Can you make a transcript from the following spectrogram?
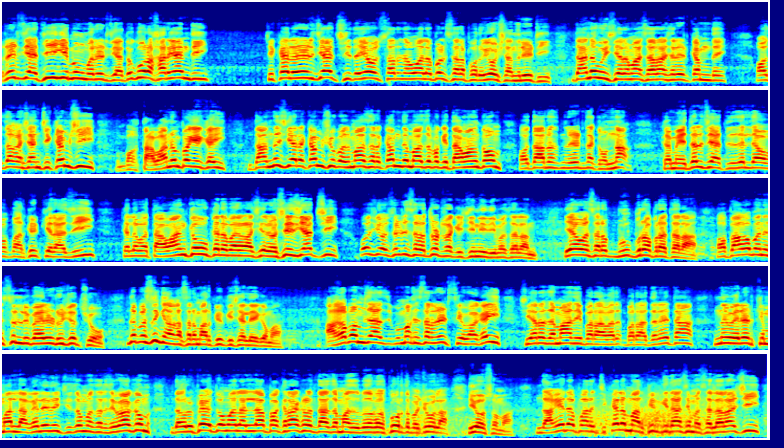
ریډ زیاتېږي موږ به ریډ زیات وګوره خریان دي چې کله ریټ زیات شي د یو سر نه والا بل سره پورې یو شان ریټ وي دا نه وایي چې یاره ما سره راشه ریټ کم دی او دغه شان چې کم شي تاوان هم پکې کوي دا هم نه چې یاره کم شو بس ما سره کم دی ما زه پکې تاوان کوم او دا ریټ نه کوم نه کمېدل زیاتېدل دا په مارکیټ کې راځي کله به تاوان کوو کله به راشي روسي زیات شي اوس یو سړي سره دوه ټرکې چینې دي مثلا یا ورسره بوره پرته ده او په هغه باندې سل روپۍ ریټ اوچت شو زه به څنګه هغه سره مارکیټ کې چلېږم هغه به هم مخې سره ریټ سیوا کوي چې یاره زما دې برادرۍ ته نوی ریټ کې مال لاغلی دی چې زه مسر سیوا کوم دا روپې دوه مال الله پاک راکړه دا زما د کور ته بچوله یو سما دا غیر لپاره چې کله مارکیټ کې داسې مسله راشي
